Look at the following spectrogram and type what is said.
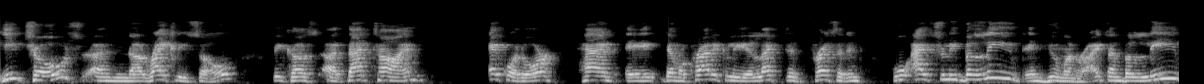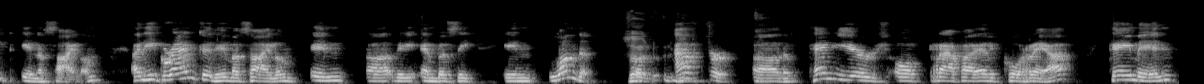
he chose, and rightly so, because at that time Ecuador had a democratically elected president who actually believed in human rights and believed in asylum, and he granted him asylum in uh, the embassy in London. So but after uh, the 10 years of Rafael Correa, came in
